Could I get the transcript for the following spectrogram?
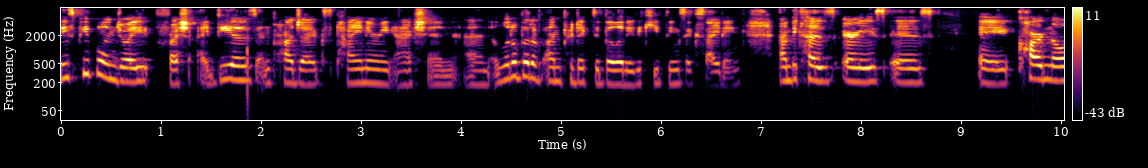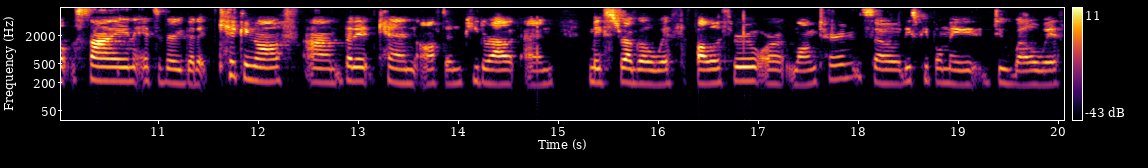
These people enjoy fresh ideas and projects, pioneering action, and a little bit of unpredictability to keep things exciting. And because Aries is a cardinal sign, it's very good at kicking off, um, but it can often peter out and may struggle with follow through or long term. So these people may do well with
